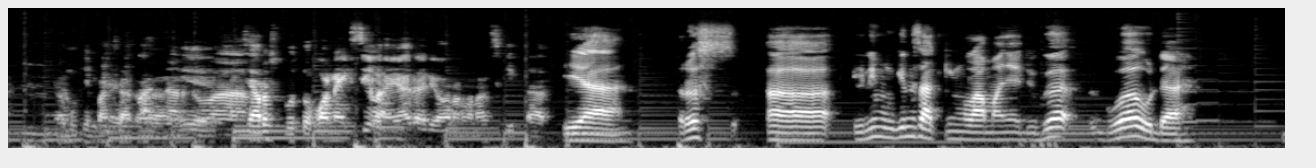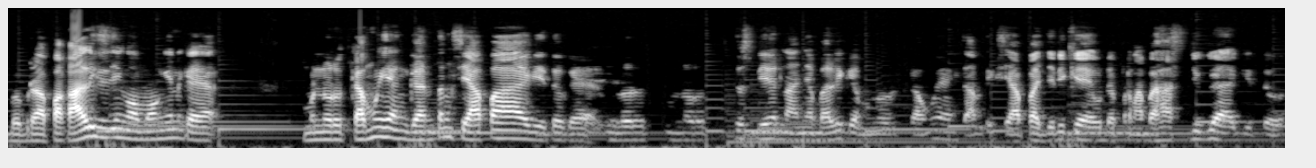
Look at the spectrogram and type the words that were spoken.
Hmm, nggak mungkin pacaran. pacar Iya. doang Kita harus butuh koneksi lah ya dari orang-orang sekitar. Iya. Terus eh, ini mungkin saking lamanya juga gue udah beberapa kali sih ngomongin kayak menurut kamu yang ganteng siapa gitu kayak menurut menurut terus dia nanya balik ya menurut kamu yang cantik siapa jadi kayak udah pernah bahas juga gitu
